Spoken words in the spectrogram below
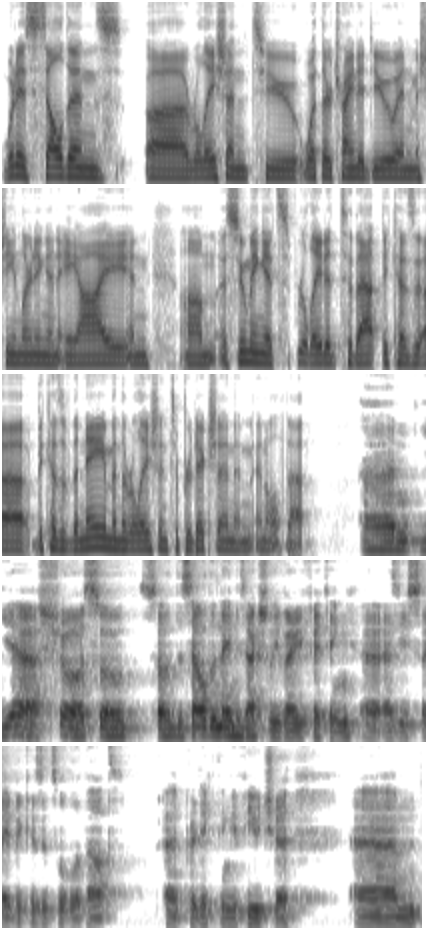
what is Seldon's uh, relation to what they're trying to do in machine learning and AI, and um, assuming it's related to that because uh, because of the name and the relation to prediction and, and all of that. Um, yeah, sure. So, so the Seldon name is actually very fitting, uh, as you say, because it's all about uh, predicting the future. Um,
